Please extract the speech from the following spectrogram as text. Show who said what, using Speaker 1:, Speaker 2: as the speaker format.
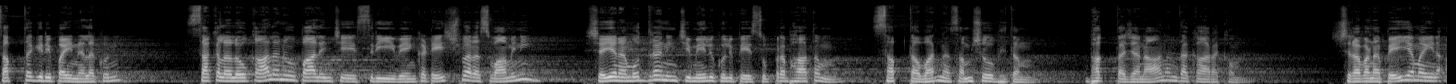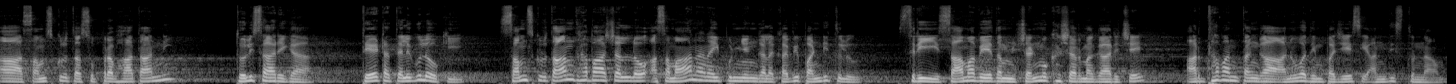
Speaker 1: సప్తగిరిపై నెలకొని సకల లోకాలను పాలించే శ్రీ వెంకటేశ్వర స్వామిని శయనముద్ర నుంచి మేలుకొలిపే సుప్రభాతం సప్తవర్ణ సంశోభితం భక్తజనానందకారకం. శ్రవణపేయమైన ఆ సంస్కృత సుప్రభాతాన్ని తొలిసారిగా తేట తెలుగులోకి సంస్కృతాంధ్ర భాషల్లో అసమాన నైపుణ్యం గల కవి పండితులు శ్రీ సామవేదం షణ్ముఖ శర్మ గారిచే అర్థవంతంగా అనువదింపజేసి అందిస్తున్నాం.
